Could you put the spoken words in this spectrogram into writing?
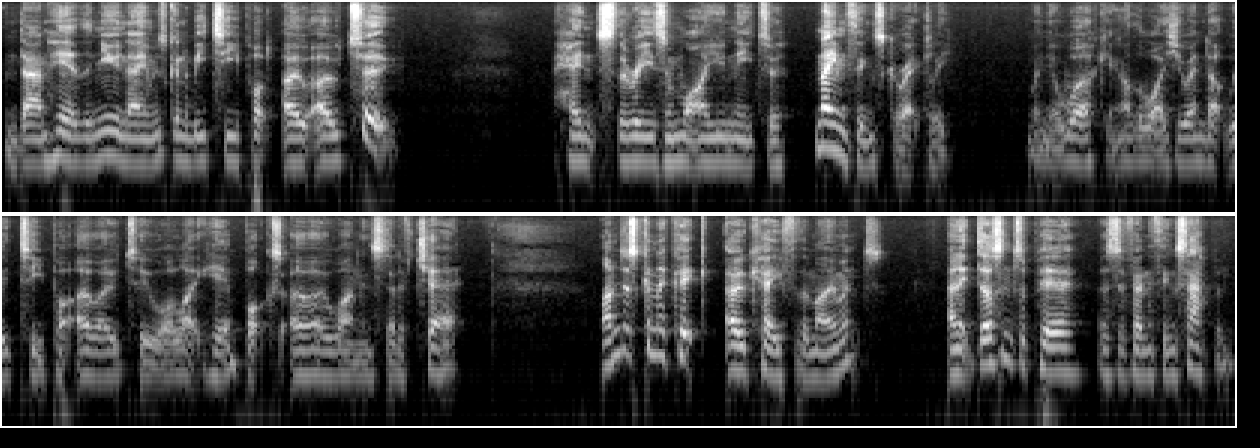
and down here the new name is going to be teapot 002 hence the reason why you need to name things correctly when you're working. Otherwise you end up with teapot 002 or like here box 001 instead of chair I'm just going to click OK for the moment and it doesn't appear as if anything's happened.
